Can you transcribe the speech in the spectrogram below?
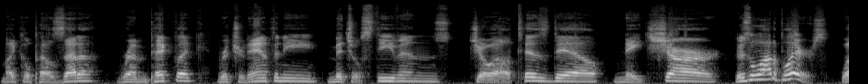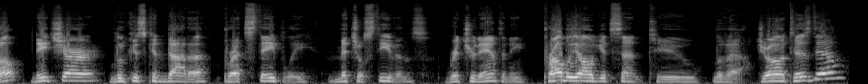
Michael Pezzetta, Rem Pitlick, Richard Anthony, Mitchell Stephens, Joel Teasdale, Nate Schnarr. There's a lot of players. Well, Nate Schnarr, Lucas Condotta, Brett Stapley, Mitchell Stephens, Richard Anthony probably all get sent to Laval. Joel Teasdale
